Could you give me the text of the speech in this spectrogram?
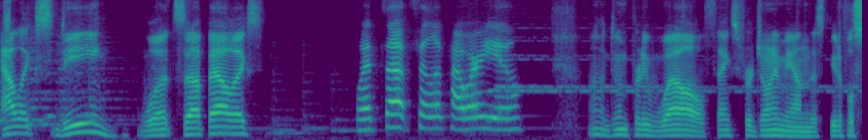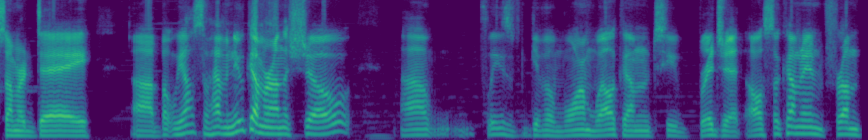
Alex D. What's up, Alex? What's up, Philip? How are you? Oh, doing pretty well. Thanks for joining me on this beautiful summer day. Uh, but we also have a newcomer on the show. Uh, please give a warm welcome to Bridget, also coming in from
